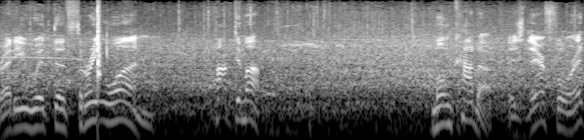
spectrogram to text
Ready with the 3-1. Popped him up. Moncada is there for it.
